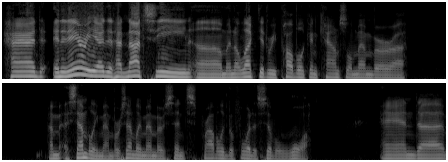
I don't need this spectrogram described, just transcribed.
had, in an area that had not seen um, an elected Republican council member, uh, um, assembly member, assembly member since probably before the Civil War and uh,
